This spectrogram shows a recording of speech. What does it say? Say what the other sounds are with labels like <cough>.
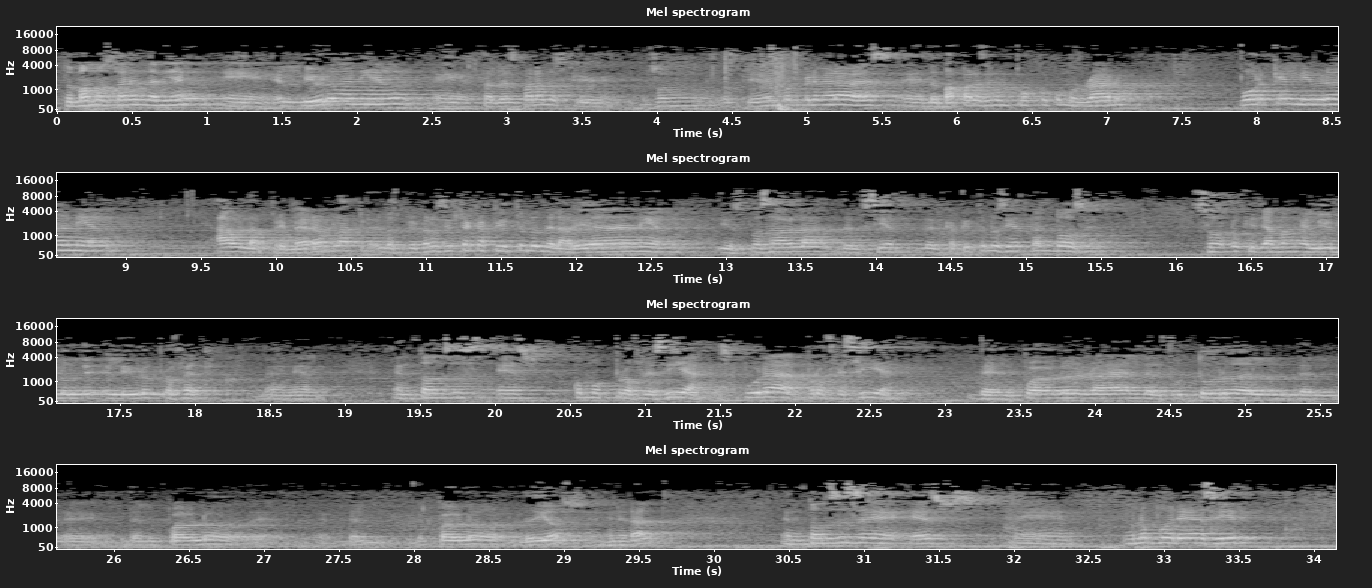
Entonces vamos a estar en Daniel, eh, el libro de Daniel, eh, tal vez para los que son los que vienen por primera vez, eh, les va a parecer un poco como raro, porque el libro de Daniel habla primero la- los primeros siete capítulos de la vida de Daniel y después habla del, siete- del capítulo 7 al 12, son lo que llaman el libro, el libro profético de Daniel. Entonces es como profecía, es pura profecía del pueblo de Israel, del futuro del, del, eh, del pueblo, de- del, del pueblo de Dios en general. Entonces eh, es, eh, uno podría decir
